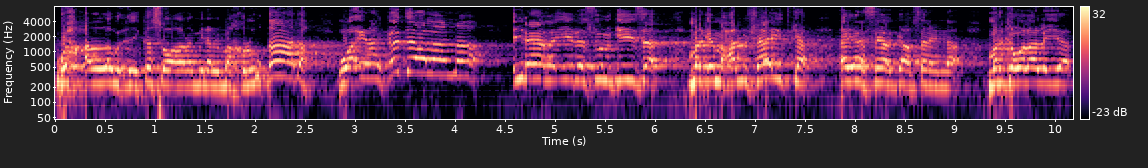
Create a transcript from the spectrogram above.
Wax alla wixii ka soo haro min almakhluuqaada. Waa inaan ka jeclaanaa ilaahay iyo rasuulkiisa. Marka maxalu shaahidka ayaan isaga gaabsanaynaa marka walaalayaal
